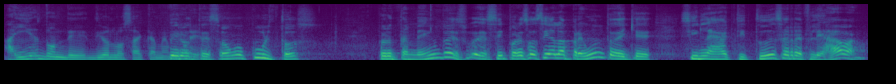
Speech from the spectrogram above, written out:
Ahí es donde Dios lo saca memoria. Pero te son ocultos, pero también, pues, pues, sí, por eso hacía la pregunta de que si las actitudes se reflejaban.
